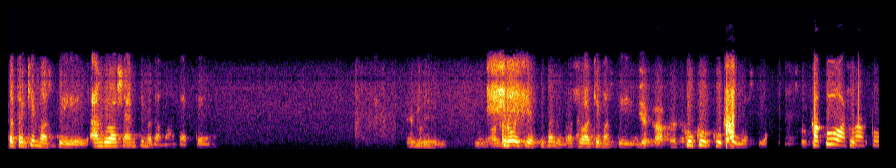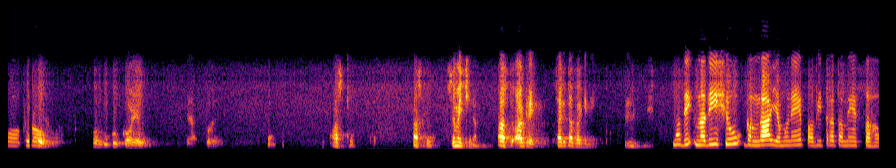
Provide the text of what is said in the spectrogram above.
तत्र किम् अस्ति? आङ्ग्लभाषायां किं वदामः तत् क्रो इति अस्ति खलु अथवा किम् अस्ति? कुकु कुकु अस्ति। ककु अस्तु अस्तु समीचीनम्। अस्तु अग्रे सरिता भगिनी। नदी नदीषु गङ्गा यमुने पवित्रतमे स्तः।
